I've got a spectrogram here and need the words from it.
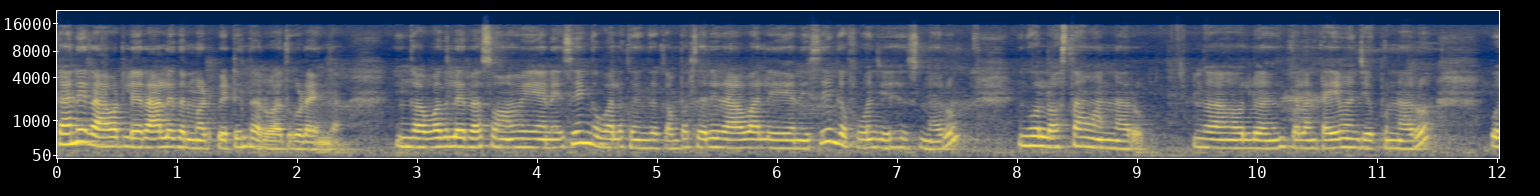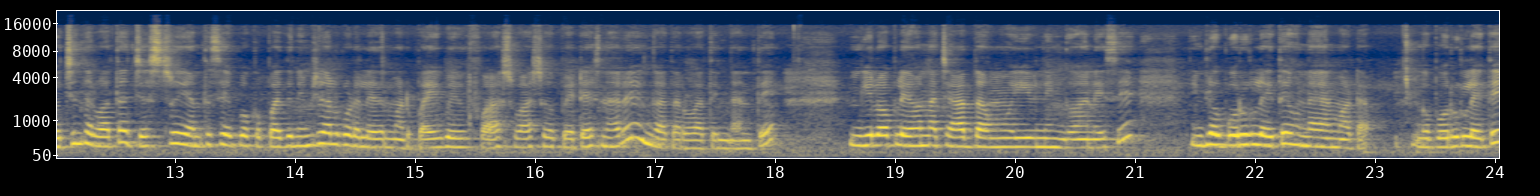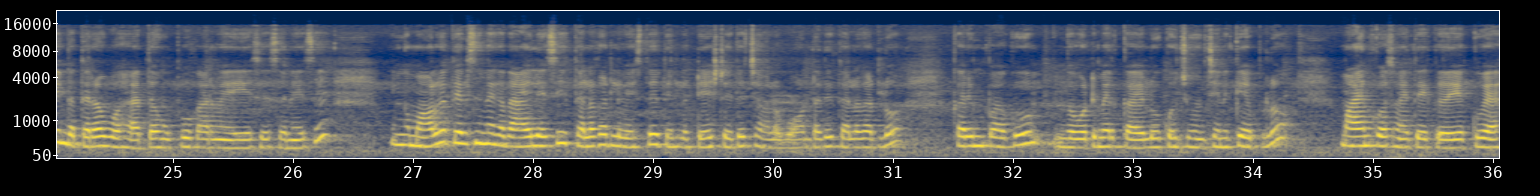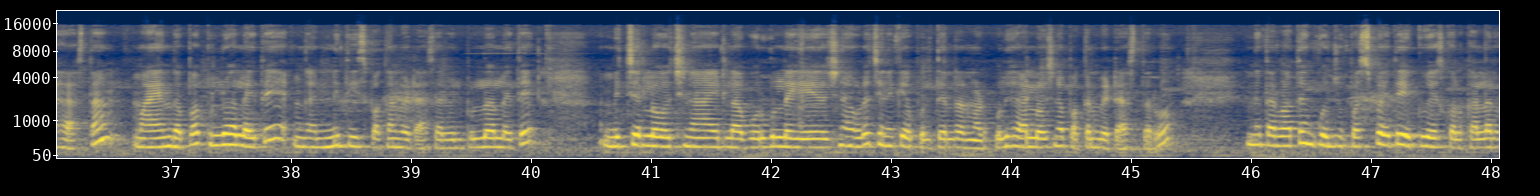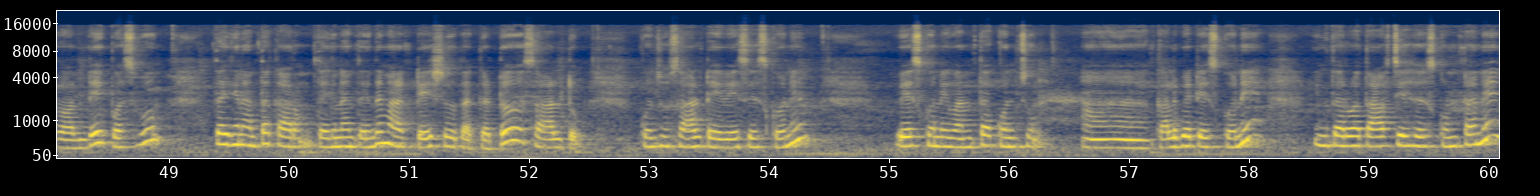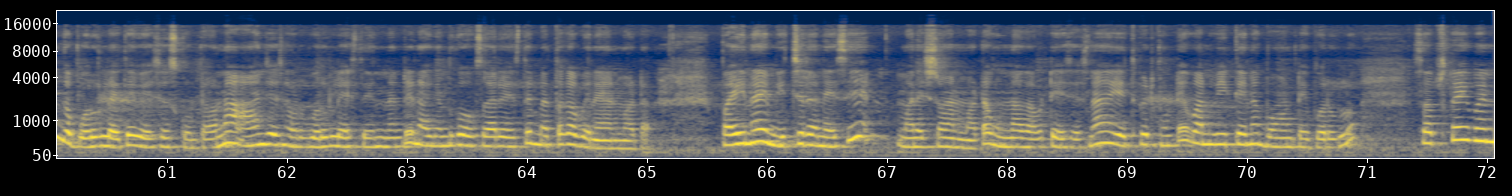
కానీ రావట్లే రాలేదన్నమాట. పెట్టిన తర్వాత కూడా ఇంకా. ఇంకా అవ్వదులేరా స్వామి అనేసి ఇంకా వాళ్ళకు ఇంకా కంపల్సరీ రావాలి అనేసి ఇంకా ఫోన్ చేసేస్తున్నారు. ఇంక వాళ్ళు వస్తామన్నారు. ఇంకా వాళ్ళు పలానా టైం అని చెప్పున్నారు. వచ్చిన తర్వాత జస్ట్ ఎంతసేపు ఒక పది నిమిషాలు కూడా లేదనమాట. పై పై ఫాస్ట్ ఫాస్ట్గా పెట్టేసినారు. ఇంకా తర్వాత ఇంకంతే ఇంక ఈ లోపల ఏమన్నా చేద్దాము ఈవినింగ్ అనేసి ఇంట్లో బొరుగులు అయితే ఉన్నాయన్నమాట. ఇంకా బొరుగులు అయితే ఇంకా తెరవేద్దాం ఉప్పు కారం వేసేసి అనేసి. ఇంకా మామూలుగా తెలిసిందే కదా ఆయిల్ వేసి తెల్లగడ్డలు వేస్తే దీంట్లో టేస్ట్ అయితే చాలా బాగుంటుంది. తెల్లగడ్డలు కరింపాకు ఇంకా ఒటిమిరకాయలు కొంచెం శనగకేపులు మా ఆయన కోసం అయితే ఎక్కువ వేసేస్తాం. మా ఆయన తప్ప పిల్లోళ్ళు అయితే ఇంకా అన్నీ తీసి పక్కన పెట్టేస్తారు. వీళ్ళు పిల్లోళ్ళు అయితే మిక్చర్లో వచ్చినా ఇట్లా బొరుగుల్లో ఏ వచ్చినా కూడా శనగకేపులు తినరు అనమాట పులిహోరలో వచ్చినా పక్కన పెట్టేస్తారు. ఇంకా తర్వాత ఇంకొంచెం పసుపు అయితే ఎక్కువ వేసుకోవాలి. కలర్ కావాలంటే పసుపు తగినంత కారం. తగినంత అయితే మనకు టేస్ట్ తగ్గట్టు సాల్ట్. కొంచెం సాల్ట్ అవి వేసేసుకొని వేసుకొని ఇవంతా కొంచెం కలబెట్టేసుకొని ఇంక తర్వాత ఆఫ్ చేసేసుకుంటానే ఇంకా బొరుగులు అయితే వేసేసుకుంటాను ఆన్ చేసినప్పుడు బొరుగులు వేస్తే ఏంటంటే నాకు ఎందుకో ఒకసారి వేస్తే మెత్తగా పోయినాయి అనమాట పైన మిక్చర్ అనేసి మన ఇష్టం అనమాట ఉన్నా కాబట్టి వేసేసిన. ఎత్తి పెట్టుకుంటే వన్ వీక్ అయినా బాగుంటాయి బొరుగులు. సబ్స్క్రైబ్ అండి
